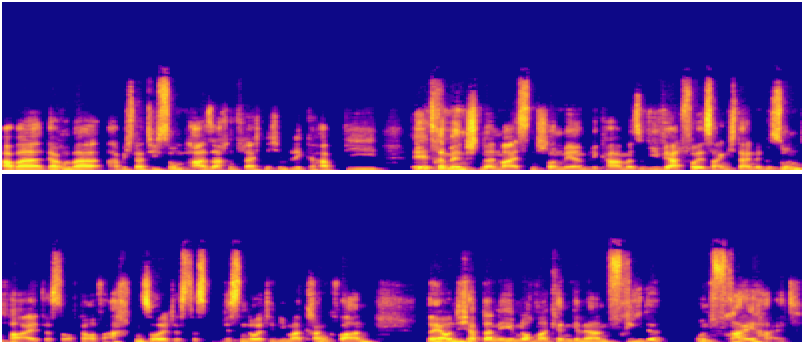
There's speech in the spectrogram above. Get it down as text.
Aber darüber habe ich natürlich so ein paar Sachen vielleicht nicht im Blick gehabt, die ältere Menschen dann meistens schon mehr im Blick haben. Also wie wertvoll ist eigentlich deine Gesundheit, dass du auch darauf achten solltest. Das wissen Leute, die mal krank waren. Naja, und ich habe dann eben noch mal kennengelernt, Friede und Freiheit.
